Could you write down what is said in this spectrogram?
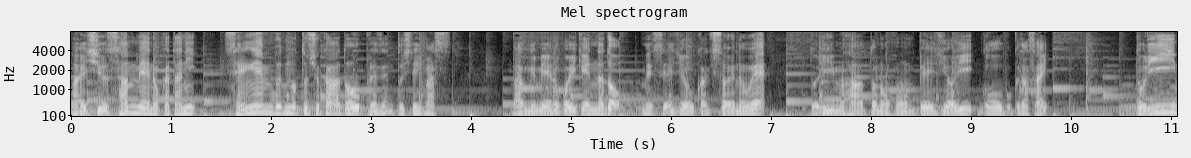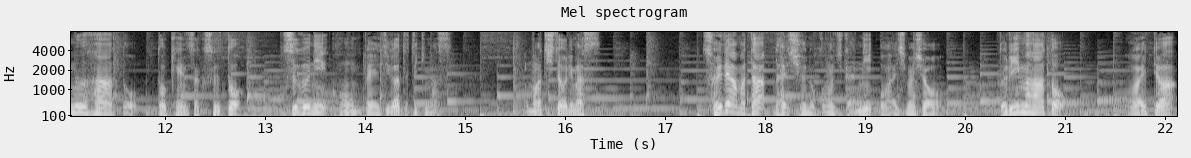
毎週3名の方に1000円分の図書カードをプレゼントしています。番組へのご意見などメッセージをお書き添えの上ドリームハートのホームページよりご応募ください。ドリームハートと検索するとすぐにホームページが出てきます。お待ちしております。それではまた来週のこの時間にお会いしましょう。ドリームハート。お相手は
